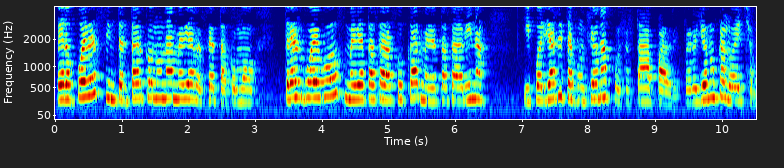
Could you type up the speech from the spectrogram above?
Pero puedes intentar con una media receta, como tres huevos, media taza de azúcar, media taza de harina. Y pues ya si te funciona, pues está padre. Pero yo nunca lo he hecho.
